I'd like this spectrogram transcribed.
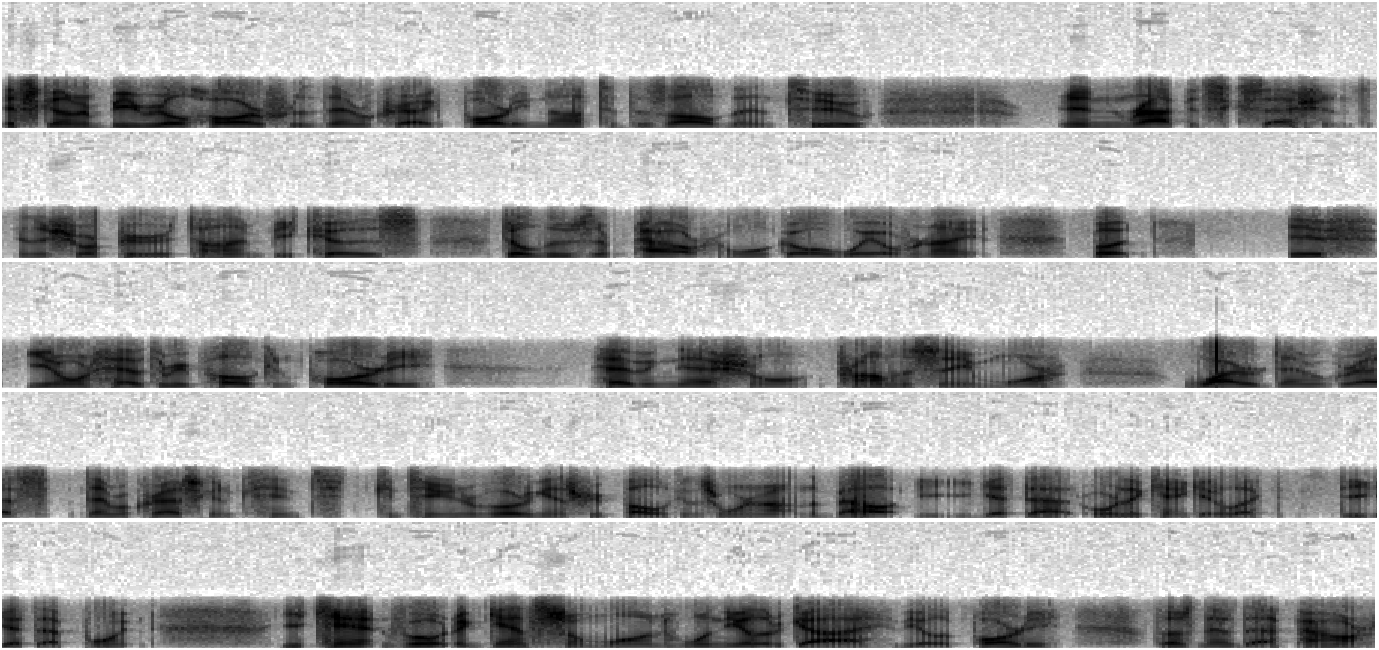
it's going to be real hard for the Democratic Party not to dissolve then too, in rapid succession in a short period of time because they'll lose their power and won't go away overnight. But if you don't have the Republican Party having national prominence anymore, why are Democrats Democrats going to continue to vote against Republicans when they're not on the ballot? You, you get that, or they can't get elected. Do you get that point? You can't vote against someone when the other guy, the other party, doesn't have that power.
